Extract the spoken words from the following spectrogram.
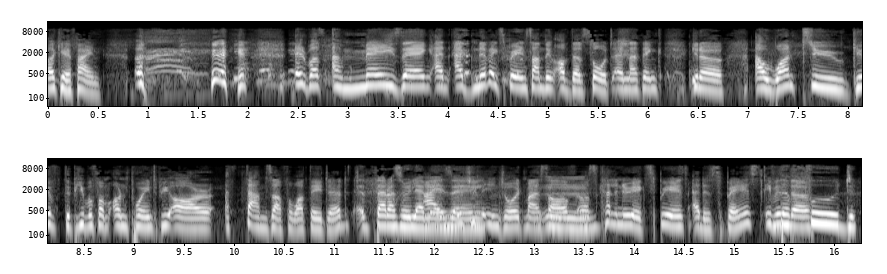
Okay, fine. it was amazing and I've never experienced something of that sort. And I think, you know, I want to give the people from On Point PR a thumbs up for what they did. That was really amazing. I literally enjoyed myself. It was culinary experience at its best, even the though food.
